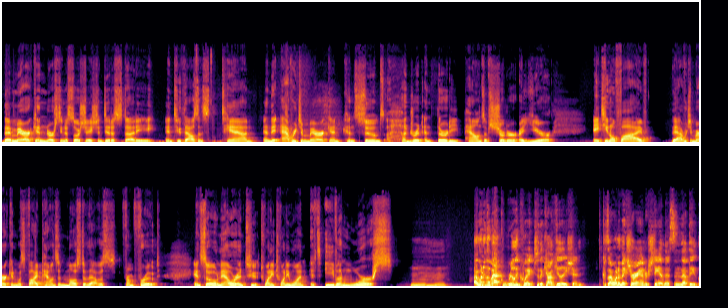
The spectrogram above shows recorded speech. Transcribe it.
The American Nursing Association did a study in 2010, and the average American consumes 130 pounds of sugar a year. 1805, the average American was five pounds, and most of that was from fruit. And so now we're in 2021, it's even worse. Mm. I want to go back really quick to the calculation because I want to make sure I understand this and that the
